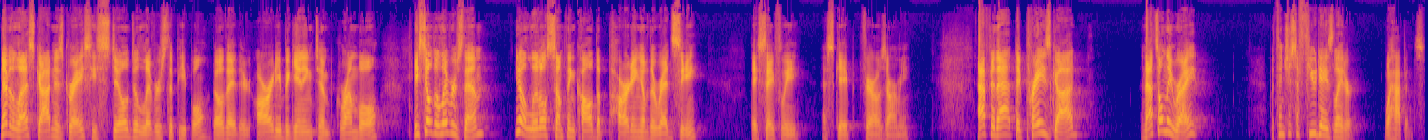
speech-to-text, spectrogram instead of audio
Nevertheless, God in His grace, He still delivers the people, though they're already beginning to grumble. He still delivers them. You know, a little something called the parting of the Red Sea. They safely escape Pharaoh's army. After that, they praise God, and that's only right. But then just a few days later, what happens?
